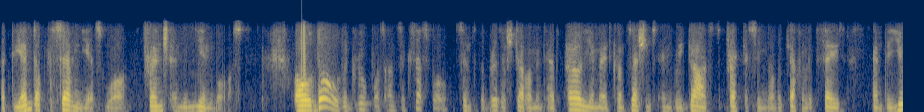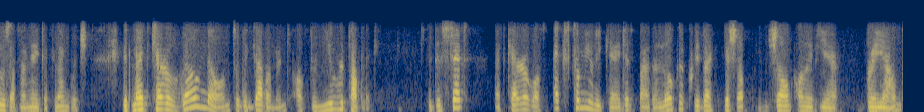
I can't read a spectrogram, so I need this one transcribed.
at the end of the Seven Years' War, French and Indian Wars. Although the group was unsuccessful, since the British government had earlier made concessions in regards to practicing of the Catholic faith and the use of the native language, it made Carroll well known to the government of the new republic. It is said that Carroll was excommunicated by the local Quebec bishop, Jean Olivier Briand,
